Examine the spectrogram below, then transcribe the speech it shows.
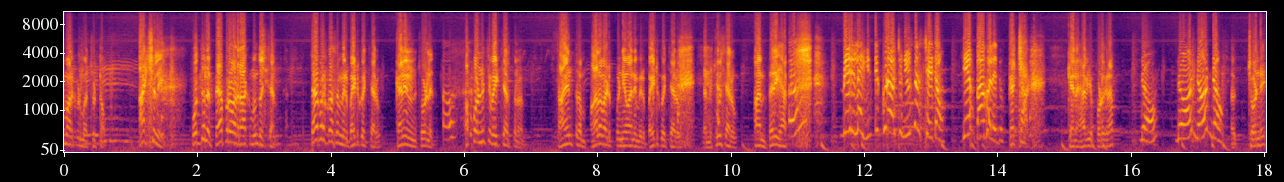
విక్రమార్కుడు మా చుట్టం. యాక్చువల్లీ పొద్దున పేపర్ వాడు రాకముందు వచ్చాను. పేపర్ కోసం మీరు బయటకు వచ్చారు కానీ నన్ను చూడలేదు. అప్పటి నుంచి వెయిట్ చేస్తున్నాను. సాయంత్రం పాలవాడి పుణ్యమాన్ని మీరు బయటకు వచ్చారు నన్ను చూశారు. ఐఎమ్ వెరీ హ్యాపీ మీరు ఇలా ఇంటికి కూడా వచ్చి న్యూసెన్స్ చేయడం ఏం బాగోలేదు. Can have you photograph no no no no చూడండి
